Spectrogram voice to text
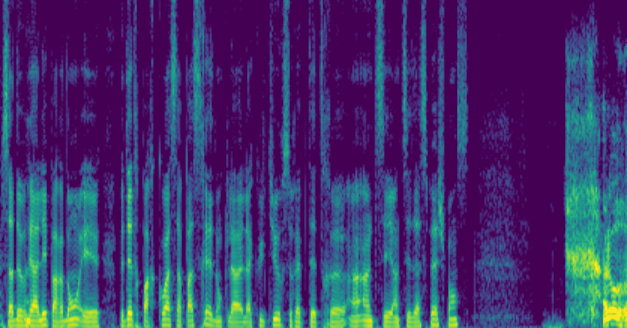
ça devrait aller pardon et peut-être par quoi ça passerait? Donc la, la culture serait peut-être euh, un, un, de ces un de ces aspects je pense. Alors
